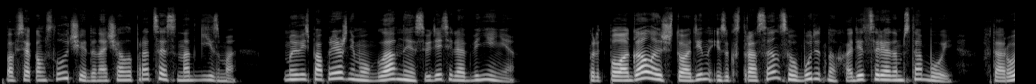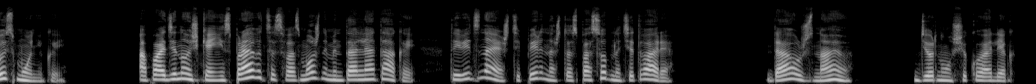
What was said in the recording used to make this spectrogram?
Во всяком случае, до начала процесса над Гизмо. Мы ведь по-прежнему главные свидетели обвинения. Предполагалось, что один из экстрасенсов будет находиться рядом с тобой, второй с Моникой. А поодиночке они справятся с возможной ментальной атакой. Ты ведь знаешь теперь, на что способны те твари. Да уж знаю, дернул щекой Олег.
